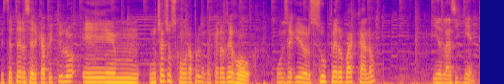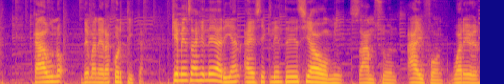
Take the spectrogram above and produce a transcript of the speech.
este tercer capítulo. Eh, muchachos, con una pregunta que nos dejó un seguidor súper bacano. Y es la siguiente. Cada uno de manera cortica. ¿Qué mensaje le darían a ese cliente de Xiaomi, Samsung, iPhone, whatever,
